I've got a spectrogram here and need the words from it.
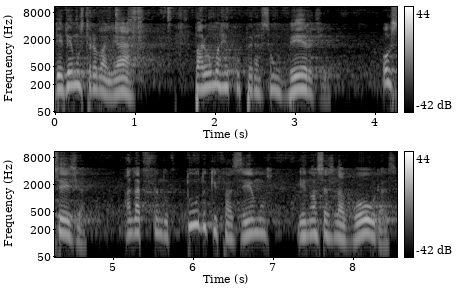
Devemos trabalhar para uma recuperação verde, ou seja, adaptando tudo o que fazemos em nossas lavouras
